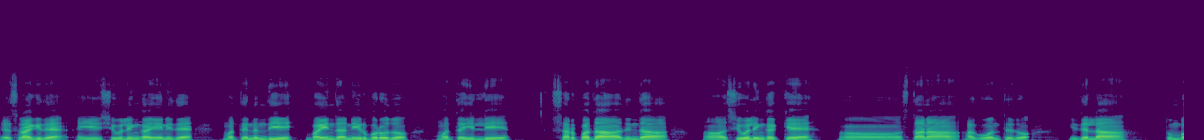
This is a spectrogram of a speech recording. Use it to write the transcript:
ಹೆಸರಾಗಿದೆ. ಈ ಶಿವಲಿಂಗ ಏನಿದೆ, ಮತ್ತು ನಂದಿ ಬಾಯಿಂದ ನೀರು ಬರೋದು, ಮತ್ತು ಇಲ್ಲಿ ಸರ್ಪದದಿಂದ ಶಿವಲಿಂಗಕ್ಕೆ ಸ್ಥಾನ ಆಗುವಂಥದ್ದು. ಇದೆಲ್ಲ ತುಂಬ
